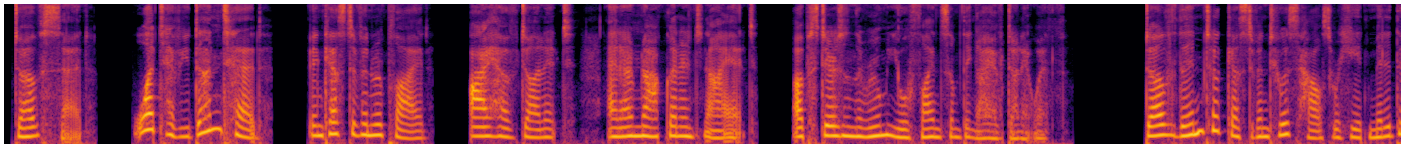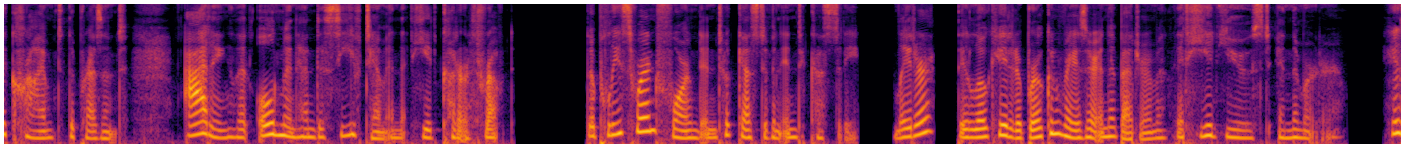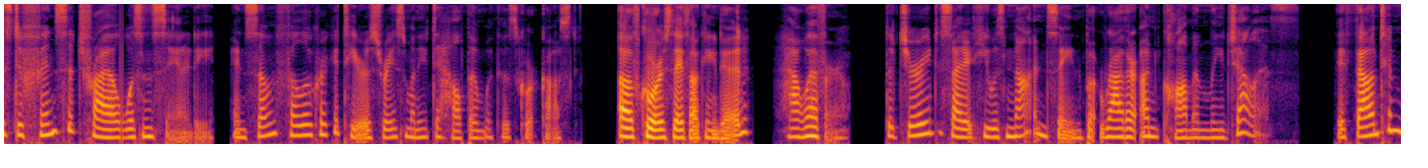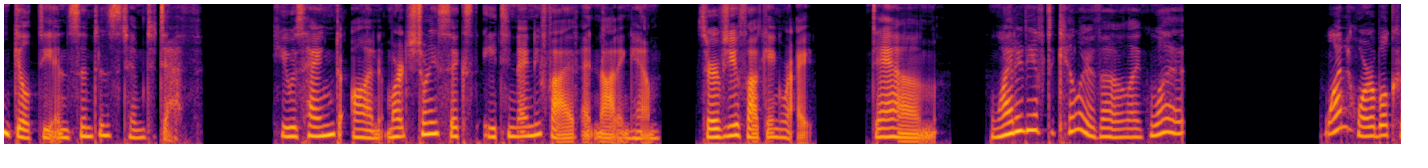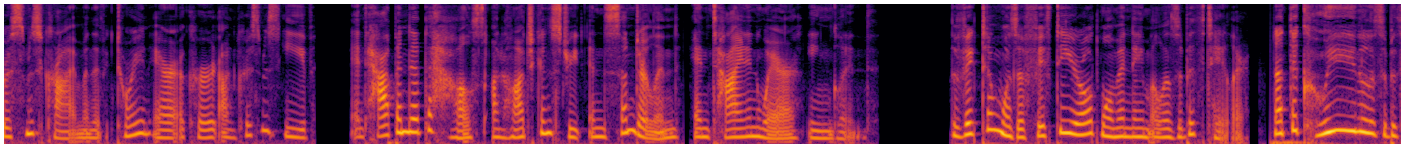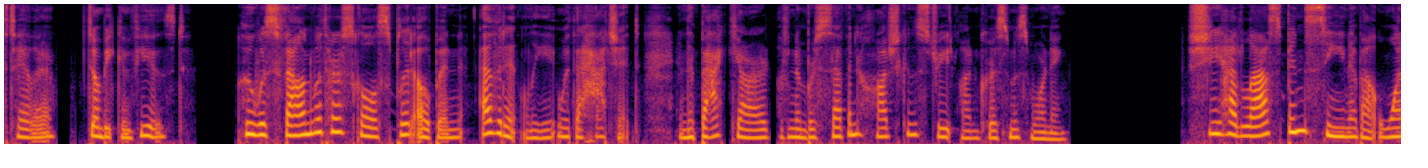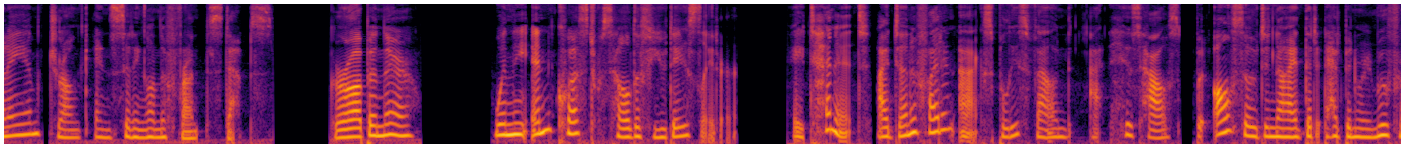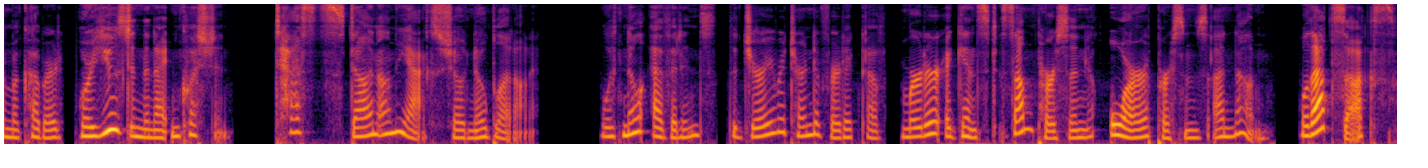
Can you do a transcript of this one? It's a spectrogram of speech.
Dove said, What have you done, Ted? And Kesteven replied, I have done it, and I'm not going to deny it. Upstairs in the room, you will find something I have done it with. Dove then took Kesteven to his house where he admitted the crime to the present, adding that Oldman had deceived him and that he had cut her throat. The police were informed and took Kesteven into custody. Later, they located a broken razor in the bedroom that he had used in the murder. His defense at trial was insanity, and some fellow cricketers raised money to help him with his court cost. Of course, they fucking did. However, the jury decided he was not insane, but rather uncommonly jealous. They found him guilty and sentenced him to death. He was hanged on March 26, 1895, at Nottingham. Serves you fucking right. Damn. Why did he have to kill her, though? Like, what? One horrible Christmas crime in the Victorian era occurred on Christmas Eve and happened at the house on Hodgkin Street in Sunderland in Tyne and Wear, England. The victim was a 50 year old woman named Elizabeth Taylor, not the Queen Elizabeth Taylor, don't be confused, who was found with her skull split open, evidently with a hatchet, in the backyard of number 7 Hodgkin Street on Christmas morning. She had last been seen about 1 a.m. drunk and sitting on the front steps. Girl up in there. When the inquest was held a few days later, a tenant identified an axe police found at his house, but also denied that it had been removed from a cupboard or used in the night in question. Tests done on the axe showed no blood on it. With no evidence, the jury returned a verdict of murder against some person or persons unknown. Well, that sucks.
